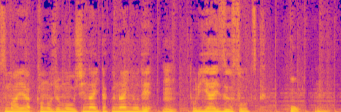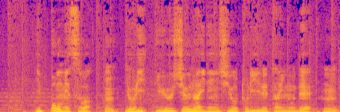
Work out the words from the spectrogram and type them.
妻や彼女も失いたくないので、うん。とりあえず嘘をつく。ほう。うん一方メスはうん。より優秀な遺伝子を取り入れたいのでうん。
